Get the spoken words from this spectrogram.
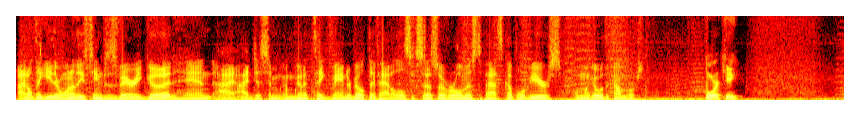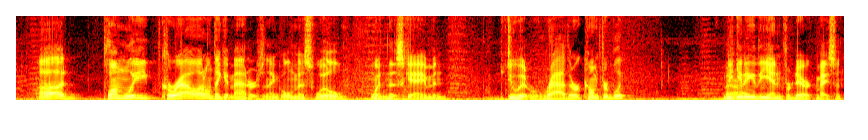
I don't think either one of these teams is very good, and I, I just am, I'm going to take Vanderbilt. They've had a little success over Ole Miss the past couple of years. I'm going to go with the Commodores. Borky? Uh, Plumlee, Corral, I don't think it matters. I think Ole Miss will win this game and do it rather comfortably. All Beginning right. of the end for Derek Mason.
